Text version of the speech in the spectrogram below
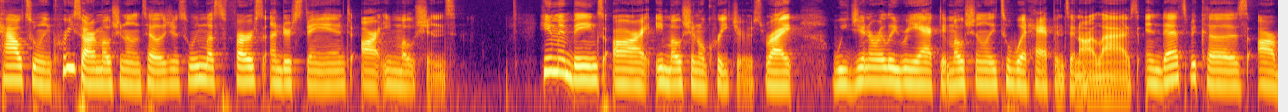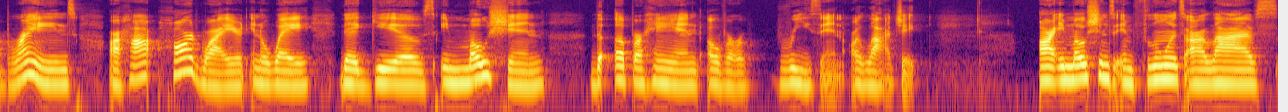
how to increase our emotional intelligence, we must first understand our emotions. Human beings are emotional creatures, right? We generally react emotionally to what happens in our lives. And that's because our brains are hardwired in a way that gives emotion the upper hand over reason or logic. Our emotions influence our lives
